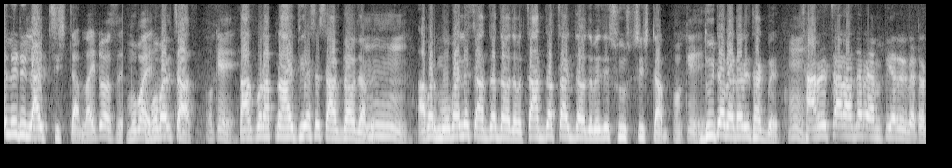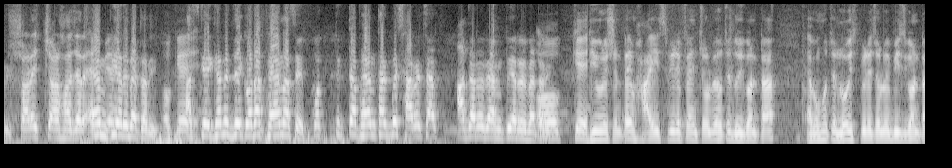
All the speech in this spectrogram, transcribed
এলইডি লাইট সিস্টেম লাইটও আছে। মোবাইল মোবাইল চার্জ ওকে তারপর আপনার আইপিএস এ চার্জ দেওয়া যাবে। আবার মোবাইলে চার্জার দেওয়া যাবে। চার্জার চার্জ দেওয়া যাবে এই যে সুস সিস্টেম Okay. দুইটা ব্যাটারি থাকবে। সাড়ে চার হাজার অ্যাম্পিয়ারের ব্যাটারি সাড়ে চার হাজার অ্যাম্পিয়ারের ব্যাটারি. আজকে এখানে যে কটা ফ্যান আছে প্রত্যেকটা ফ্যান থাকবে সাড়ে চার হাজারের অ্যাম্পিয়ারের battery okay duration time high স্পিডে ফ্যান চলবে হচ্ছে দুই ঘণ্টা। এবং হচ্ছে লো স্পিডে চলবে বিশ ঘণ্টা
